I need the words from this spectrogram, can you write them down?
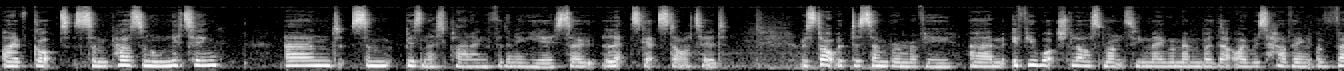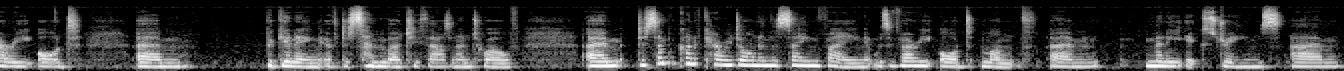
I've got some personal knitting and some business planning for the new year, so let's get started. We'll start with December in review. Um, if you watched last month you may remember that I was having a very odd um, beginning of December 2012. Um, December kind of carried on in the same vein. It was a very odd month, um, many extremes. Um,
